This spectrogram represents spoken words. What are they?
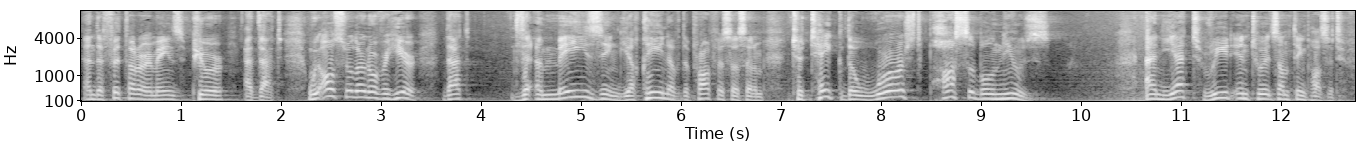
and the fitrah remains pure at that. We also learn over here that the amazing yaqeen of the Prophet to take the worst possible news and yet read into it something positive.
